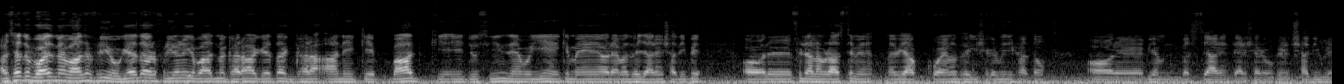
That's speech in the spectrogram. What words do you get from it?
अच्छा तो बॉयज़ मैं वहाँ से फ्री हो गया था और फ्री होने के बाद मैं घर आ गया था। घर आने के बाद के जो सीन्स हैं वो ये हैं कि मैं और अहमद भाई जा रहे हैं शादी पे। और फ़िलहाल हम रास्ते में मैं भी आपको अहमद भाई की शक्ल भी दिखाता हूँ। और अभी हम बस जा रहे हैं तैयार शहर होकर शादी हुए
